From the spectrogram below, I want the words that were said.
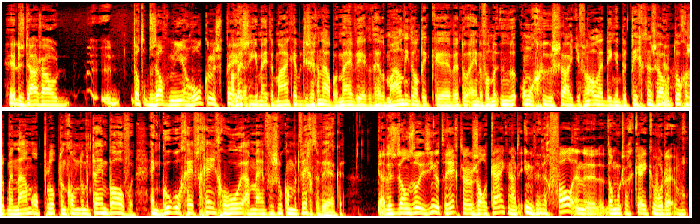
He, dus daar zou dat op dezelfde manier een rol kunnen spelen. Maar mensen die hiermee te maken hebben, die zeggen... nou, bij mij werkt het helemaal niet... want ik uh, werd door een of ander onguur siteje van allerlei dingen beticht en zo... Ja. en toch als ik mijn naam opplop, dan komt het meteen boven. En Google geeft geen gehoor aan mijn verzoek om het weg te werken. Ja, dus dan zul je zien dat de rechter zal kijken naar het individuele geval. En uh, dan moet er gekeken worden,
